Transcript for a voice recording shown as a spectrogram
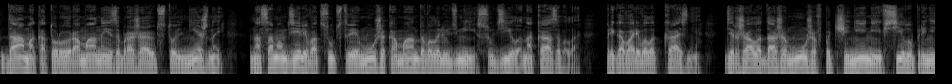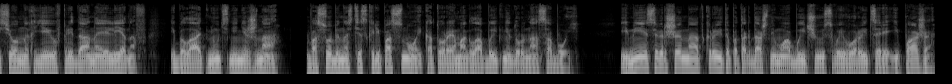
Дама, которую романы изображают столь нежной, на самом деле в отсутствие мужа командовала людьми, судила, наказывала, приговаривала к казни, держала даже мужа в подчинении в силу принесенных ею в приданое ленов и была отнюдь не нежна, в особенности с крепостной, которая могла быть не дурна собой. Имея совершенно открыто по тогдашнему обычаю своего рыцаря и пажа,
